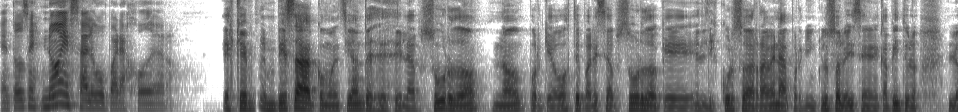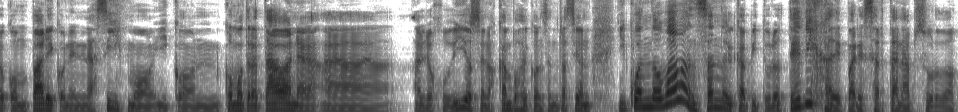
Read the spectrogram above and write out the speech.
entonces no es algo para joder. Es que empieza, como decía antes, desde el absurdo, ¿no? Porque a vos te parece absurdo que el discurso de Ravenna, porque incluso lo dice en el capítulo, lo compare con el nazismo y con cómo trataban a, a- a los judíos en los campos de concentración. Y cuando va avanzando el capítulo, te deja de parecer tan absurdo.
